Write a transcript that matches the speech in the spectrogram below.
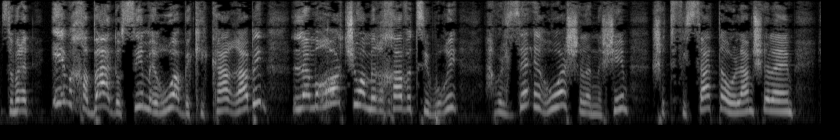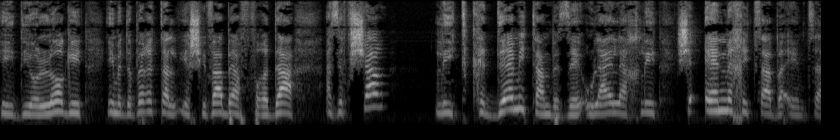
זאת אומרת, אם חב"ד עושים אירוע בכיכר רבין, למרות שהוא המרחב הציבורי, אבל זה אירוע של אנשים שתפיסת העולם שלהם היא אידיאולוגית, היא מדברת על ישיבה בהפרדה, אז אפשר להתקדם איתם בזה, אולי להחליט שאין מחיצה באמצע,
